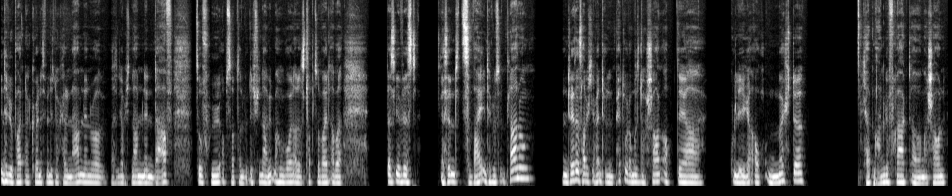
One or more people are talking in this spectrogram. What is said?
Interviewpartner können. Jetzt will ich noch keine Namen nennen oder weiß nicht, ob ich Namen nennen darf. So früh, ob sie dann wirklich final mitmachen wollen. Also es klappt soweit. Aber dass ihr wisst, es sind zwei Interviews in Planung. Ein drittes habe ich eventuell in petto. Da muss ich noch schauen, ob der Kollege auch möchte. Ich habe mal angefragt, aber mal schauen.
